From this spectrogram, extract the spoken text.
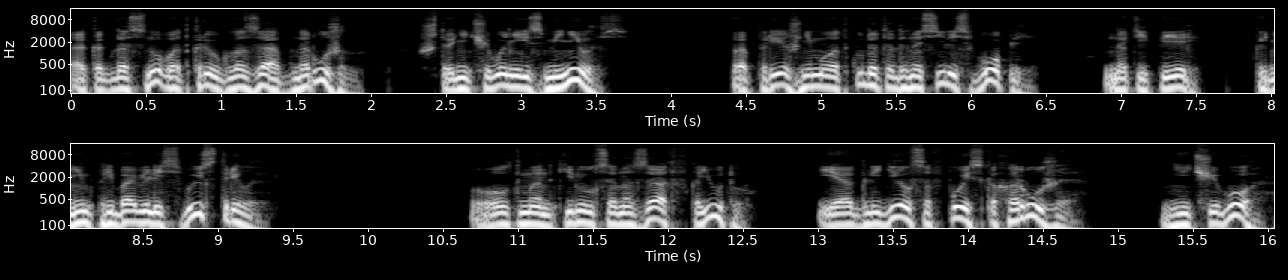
а когда снова открыл глаза, обнаружил, что ничего не изменилось. По-прежнему откуда-то доносились вопли, но теперь к ним прибавились выстрелы. Олтман кинулся назад в каюту и огляделся в поисках оружия. Ничего.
